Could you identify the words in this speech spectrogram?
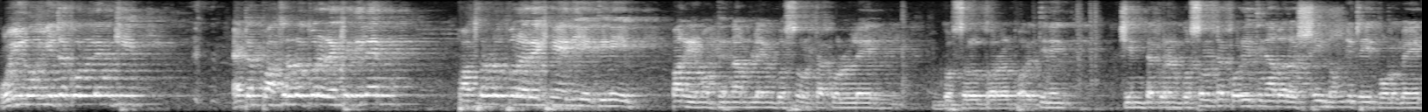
ওই লুঙ্গিটা করলেন কি? একটা পাথরের উপরে রেখে দিলেন, পাথরের উপরে রেখে দিয়ে তিনি পানির মধ্যে নামলেন, গোসলটা করলেন। গোসল করার পরে তিনি চিন্তা করেন, গোসলটা করে তিনি আবার সেই লুঙ্গিটাই পরবেন।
